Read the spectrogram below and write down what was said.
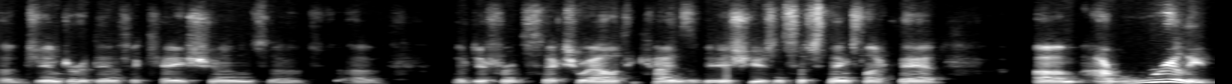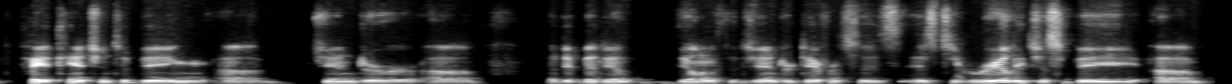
of gender identifications, of, of, of, different sexuality kinds of issues, and such things like that. Um, I really pay attention to being uh, gender, uh, dealing with the gender differences, is to really just be um,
